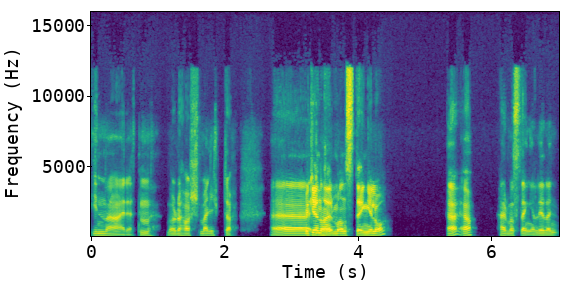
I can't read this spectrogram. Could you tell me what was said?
i nærheten når det har smelt. da. Eh, Ikke en Herman Stengel òg? ja, ja. Herman Stengel i den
